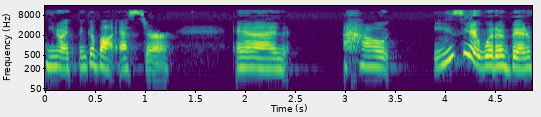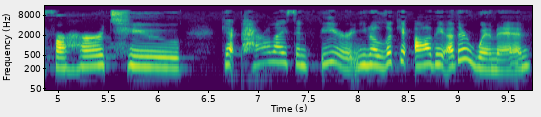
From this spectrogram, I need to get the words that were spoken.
You know, I think about Esther and how easy it would have been for her to get paralyzed in fear. You know, look at all the other women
